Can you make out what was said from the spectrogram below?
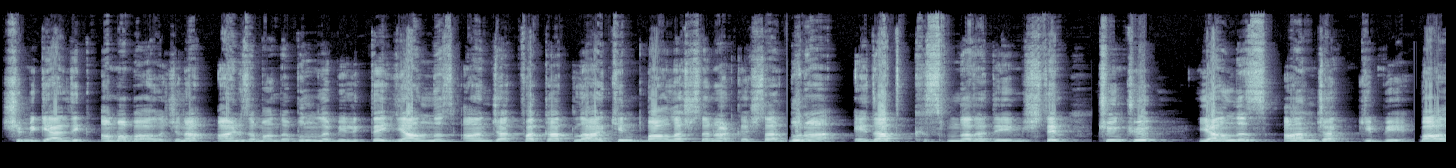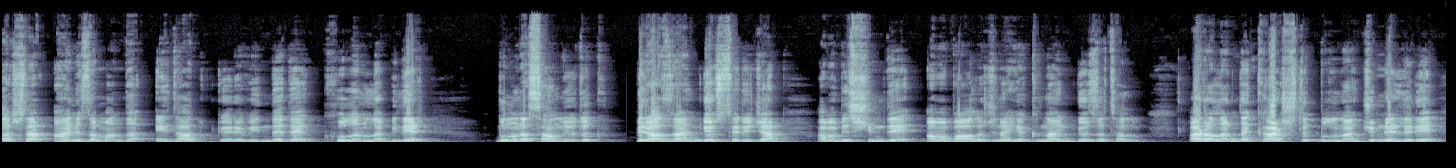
Şimdi geldik ama bağlacına. Aynı zamanda bununla birlikte yalnız ancak fakat lakin bağlaçlarına arkadaşlar. Buna edat kısmında da değinmiştim. Çünkü yalnız ancak gibi bağlaçlar aynı zamanda edat görevinde de kullanılabilir. Bunu nasıl anlıyorduk? Birazdan göstereceğim ama biz şimdi ama bağlacına yakından göz atalım. Aralarında karşılık bulunan cümleleri,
